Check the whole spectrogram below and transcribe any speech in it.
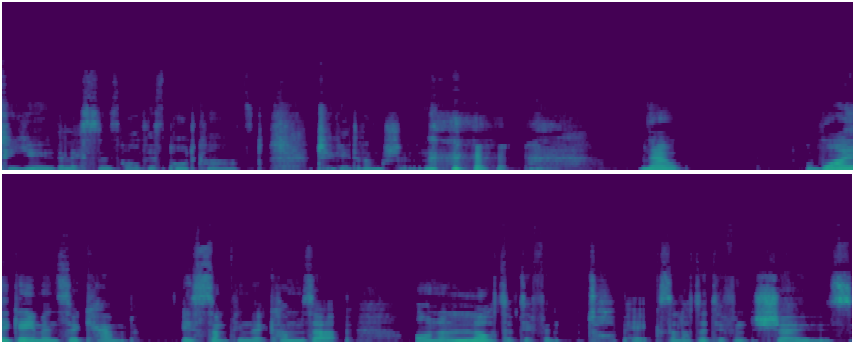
to you, the listeners of this podcast, to Gay Function. now, why are gay men so camp is something that comes up on a lot of different topics, a lot of different shows.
